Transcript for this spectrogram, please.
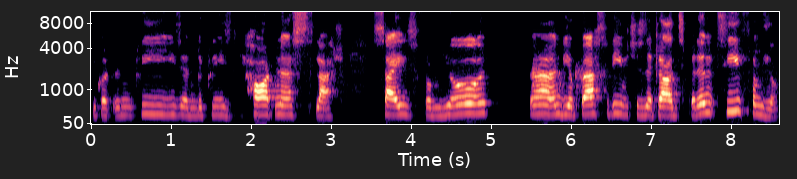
You can increase and decrease the hardness slash size from here and the opacity, which is the transparency from here.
